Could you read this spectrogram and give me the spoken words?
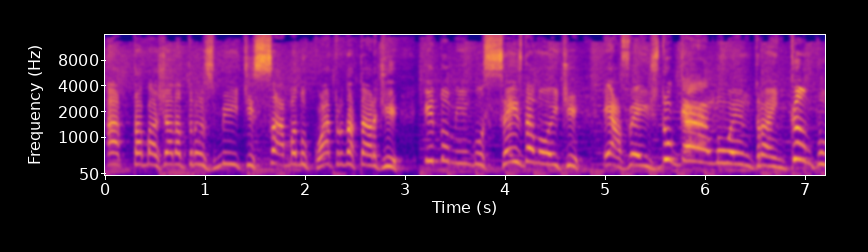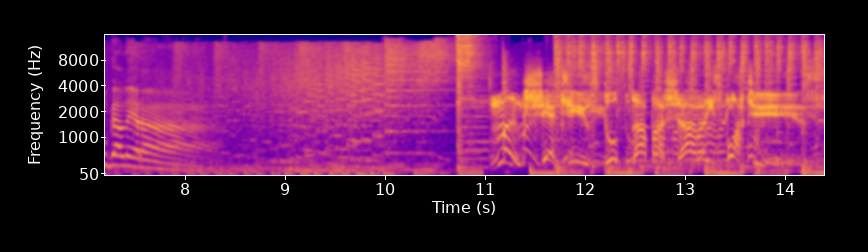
A Tabajara transmite sábado, 4 da tarde e domingo, 6 da noite. É a vez do Galo entrar em campo, galera. Manchetes do Tabajara Esportes.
